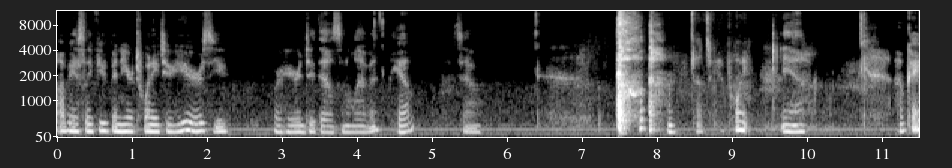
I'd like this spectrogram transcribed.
Obviously, if you've been here 22 years, you were here in 2011. Yep. So, That's a good point. yeah. Okay.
